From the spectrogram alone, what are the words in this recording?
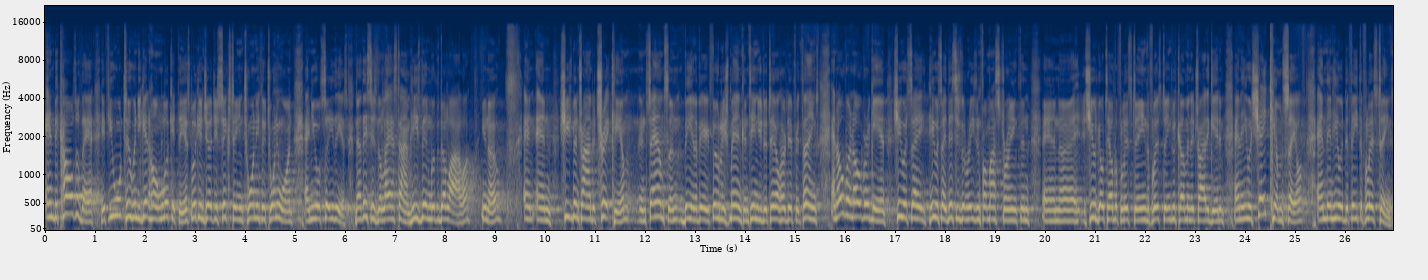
And because of that, if you want to, when you get home, look at this. Look in Judges 16, 20 through 21, and you'll see this. Now, this is the last time. He's been with Delilah, you know, and, and she's been trying to trick him. And Samson, being a very foolish man, continued to tell her different things. And over and over again, she would say, he would say, This is the reason for my strength. And, and uh, she would go tell the Philistines. The Philistines would come and they'd try to get him. And he would shake himself, and then he would defeat the Philistines,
